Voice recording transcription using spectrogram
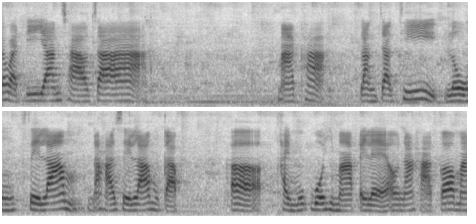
สวัสดียามเช้าจ้า มาค่ะ หลังจากที่ลงเซรั่มนะคะ เซรั่มกับไข่มุกบัวหิมะไปแล้วนะคะ ก็มา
